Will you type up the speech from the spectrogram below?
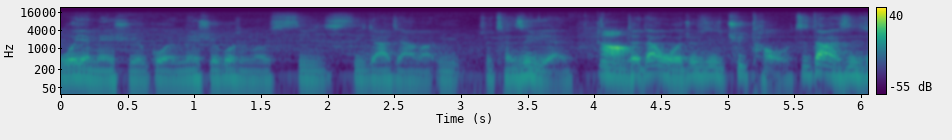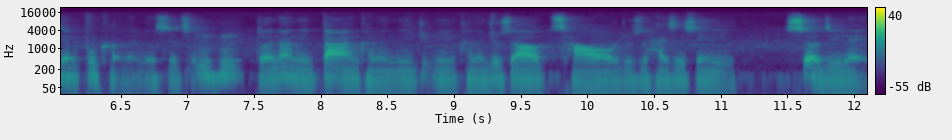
我也没学过，也没学过什么 C C 加加嘛，语就程式语言啊，对，但我就是去投，这当然是一件不可能的事情，嗯对，那你当然可能你你可能就是要朝就是还是先以设计类，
